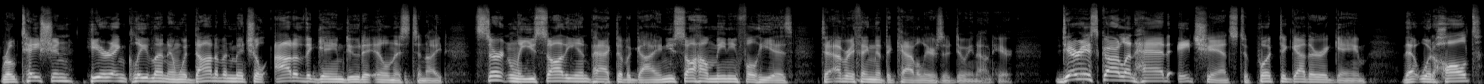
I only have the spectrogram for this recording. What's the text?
rotation here in Cleveland and with Donovan Mitchell out of the game due to illness tonight. Certainly you saw the impact of a guy and you saw how meaningful he is to everything that the Cavaliers are doing out here. Darius Garland had a chance to put together a game that would halt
